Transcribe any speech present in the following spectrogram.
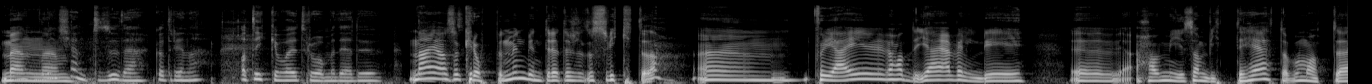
Men Hvordan um, kjente du det, Katrine? At det ikke var i tråd med det du Nei, altså kroppen min begynte rett og slett å svikte, da. Um, for jeg, hadde, jeg er veldig uh, Jeg har mye samvittighet og på en måte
